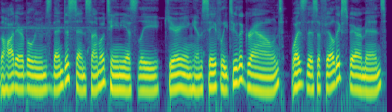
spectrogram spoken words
The hot air balloons then descend simultaneously, carrying him safely to the ground. Was this a failed experiment?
